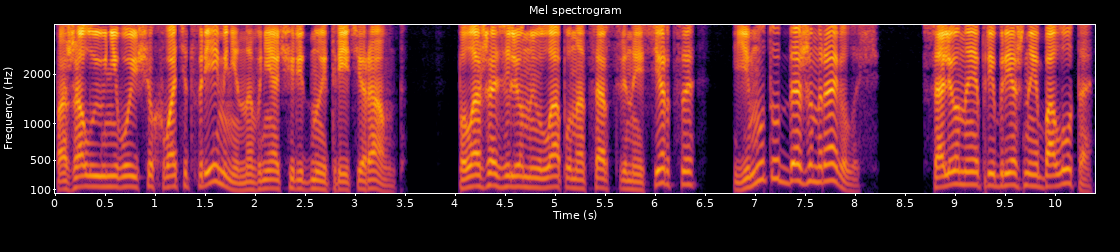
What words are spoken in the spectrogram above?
Пожалуй, у него еще хватит времени на внеочередной третий раунд. Положа зеленую лапу на царственное сердце, ему тут даже нравилось. Соленое прибрежное болото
